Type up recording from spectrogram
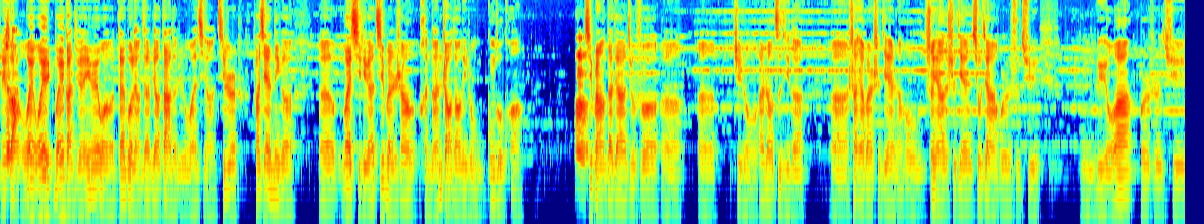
没错，我也我也我也感觉，因为我待过两家比较大的这种外企啊，其实发现那个呃外企里边基本上很难找到那种工作狂，嗯，基本上大家就是说呃呃这种按照自己的呃上下班时间，然后剩下的时间休假或者是去。嗯，旅游啊，或者是去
